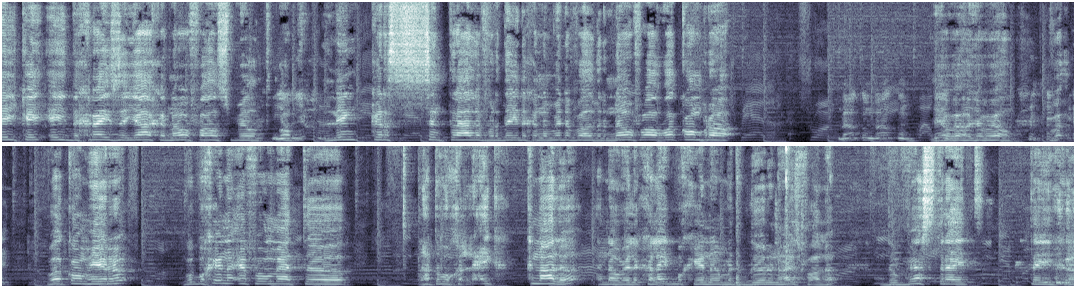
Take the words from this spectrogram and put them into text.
a.k.a. de grijze jager. Nauwval speelt op linker centrale verdedigende middenvelder. Nauwval, welkom bro. Welkom, welkom. Jawel, jawel. We- welkom heren. We beginnen even met, eh, laten we gelijk knallen. En dan wil ik gelijk beginnen met de deur in huis vallen. De wedstrijd tegen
